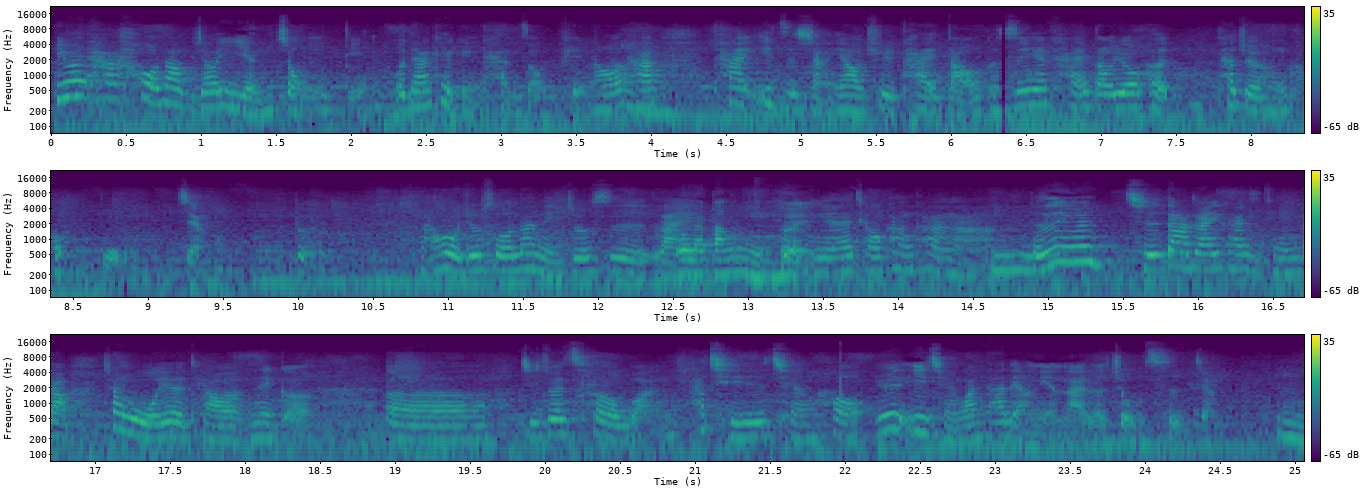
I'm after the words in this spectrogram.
因为她后道比较严重一点，我等下可以给你看照片，然后她、她一直想要去开刀，可是因为开刀又很她觉得很恐怖，这样，对，然后我就说那你就是来我来帮你。对你来调看看啊。嗯。可是因为其实大家一开始听到，像我也调那个呃脊椎侧弯，他其实前后因为疫情的关系，他两年来了九次这样，嗯，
